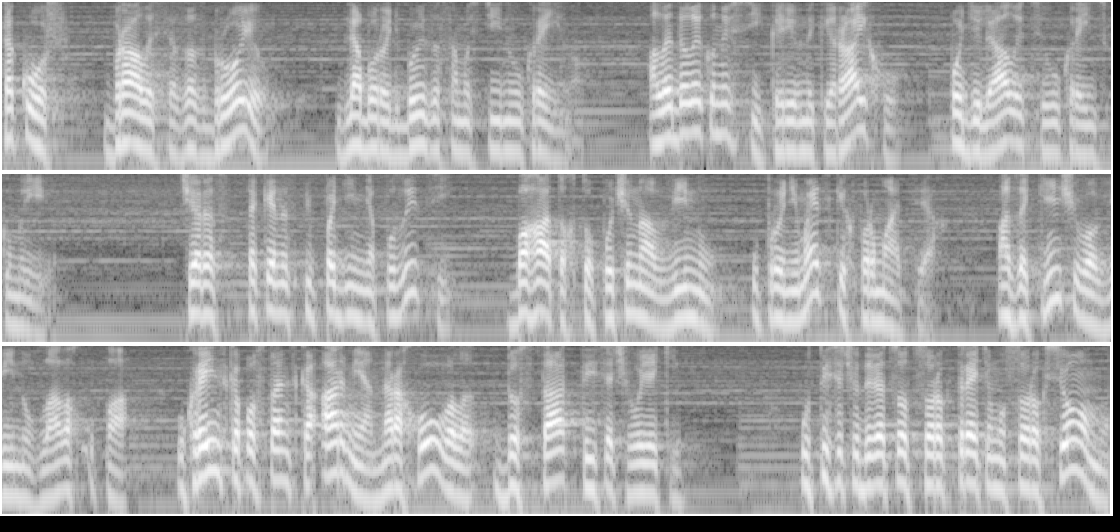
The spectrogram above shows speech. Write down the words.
також бралися за зброю для боротьби за самостійну Україну. Але далеко не всі керівники Райху поділяли цю українську мрію. Через таке неспівпадіння позицій багато хто починав війну у пронімецьких формаціях, а закінчував війну в лавах УПА. Українська повстанська армія нараховувала до 100 тисяч вояків. У 1943-47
